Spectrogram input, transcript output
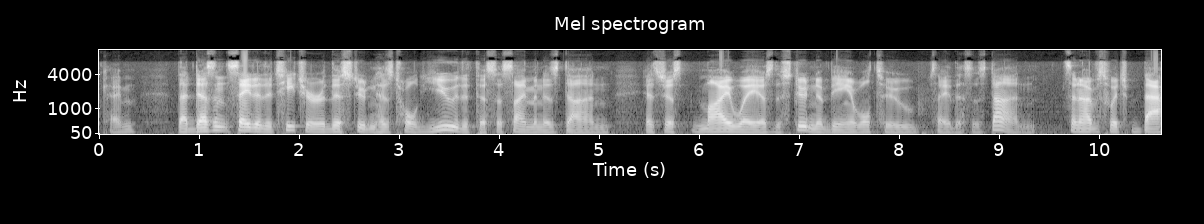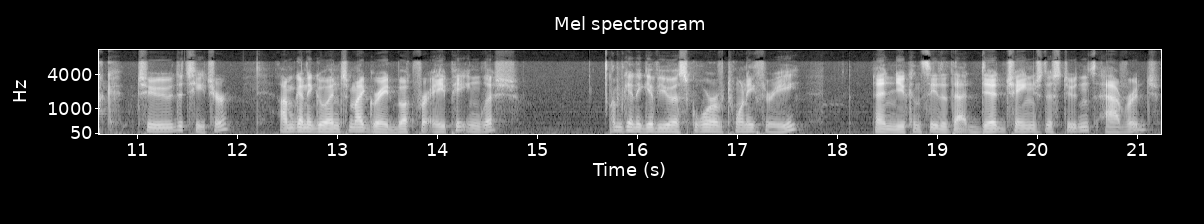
Okay, that doesn't say to the teacher, this student has told you that this assignment is done. It's just my way as the student of being able to say this is done. So now I've switched back to the teacher. I'm going to go into my gradebook for AP English. I'm going to give you a score of 23. And you can see that that did change the student's average.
